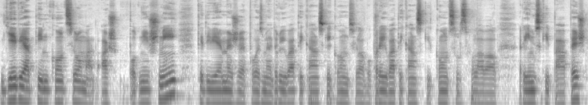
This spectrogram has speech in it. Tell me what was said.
9. koncilom až po dnešný, kedy vieme, že povedzme druhý vatikánsky koncil alebo prvý vatikánsky koncil zvolával rímsky pápež.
